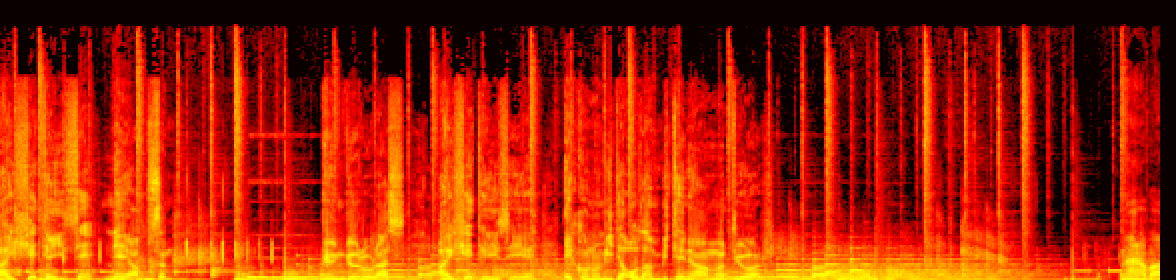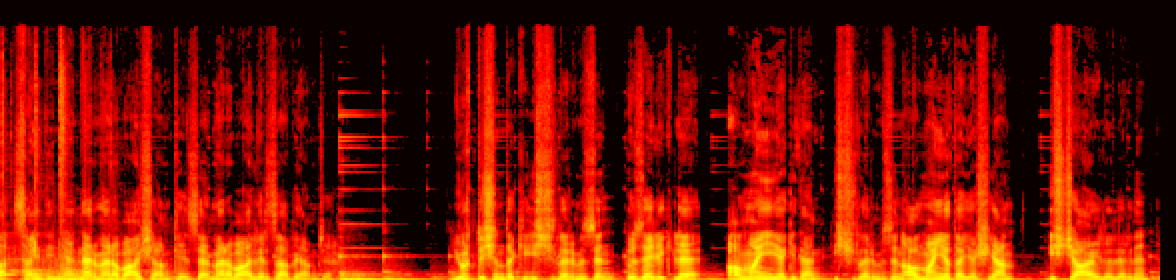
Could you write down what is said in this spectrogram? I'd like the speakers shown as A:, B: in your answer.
A: Ayşe teyze ne yapsın? Güngör Oras, Ayşe teyzeye ekonomide olan biteni anlatıyor.
B: Merhaba sayın dinleyenler, merhaba Ayşe Hanım teyze, merhaba Ali Rıza Bey amca. Yurt dışındaki işçilerimizin özellikle Almanya'ya giden işçilerimizin, Almanya'da yaşayan işçi ailelerinin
